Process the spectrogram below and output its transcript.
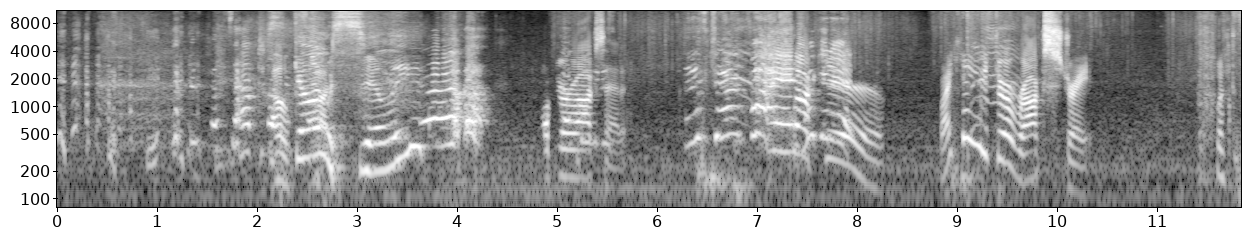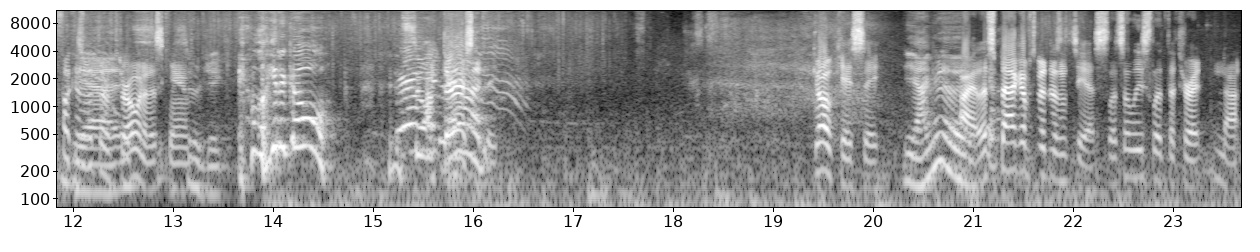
That's not Oh, Go, fuck. silly! I'll throw rocks at it. It's terrifying! Fuck Look at it! you! Why can't you throw rocks straight? What the fuck is with the throwing in this game? So. Look at it go! It's so am I I'm thirsty. Go, KC. Yeah, I'm gonna. Alright, let's back up so it doesn't see us. Let's at least let the threat not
